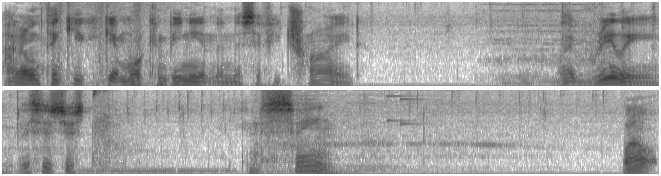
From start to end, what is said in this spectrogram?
I don't think you could get more convenient than this if you tried. Like really, this is just insane. Well,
